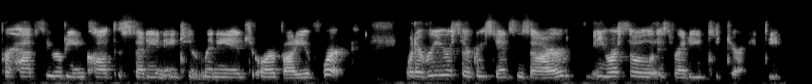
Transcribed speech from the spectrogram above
Perhaps you are being called to study an ancient lineage or a body of work. Whatever your circumstances are, your soul is ready to journey deep.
